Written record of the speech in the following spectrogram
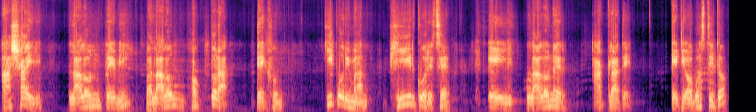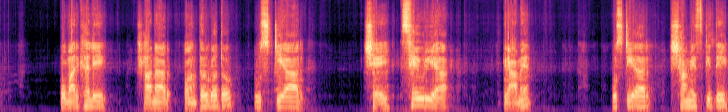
আশাই লালন প্রেমী বা লালন ভক্তরা দেখুন কি পরিমাণ ভিড় করেছে এই লালনের আক্রাতে এটি অবস্থিত কুমারখালী থানার অন্তর্গত কুষ্টিয়ার সেই সেউরিয়া গ্রামে। কুষ্টিয়ার সাংস্কৃতিক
